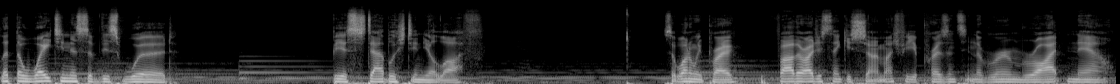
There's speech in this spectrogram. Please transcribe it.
Let the weightiness of this word be established in your life. So, why don't we pray? Father, I just thank you so much for your presence in the room right now.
